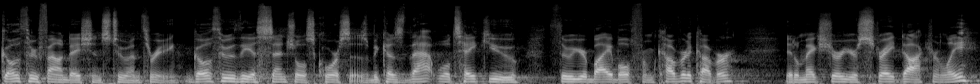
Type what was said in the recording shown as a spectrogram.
go through Foundations 2 and 3. Go through the Essentials courses because that will take you through your Bible from cover to cover. It'll make sure you're straight doctrinally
